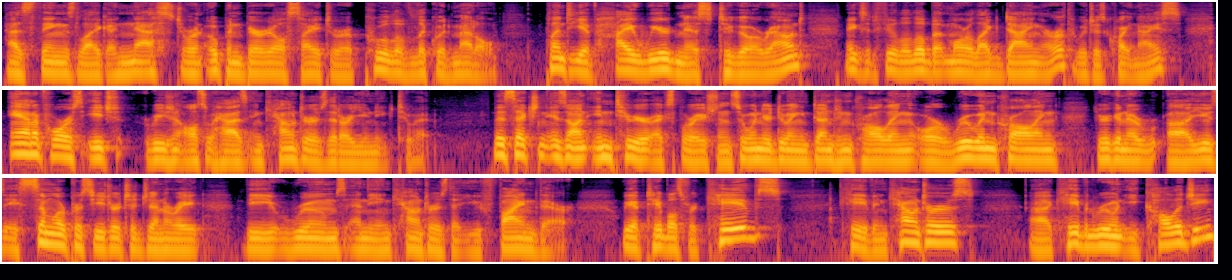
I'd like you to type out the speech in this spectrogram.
has things like a nest or an open burial site or a pool of liquid metal. Plenty of high weirdness to go around, makes it feel a little bit more like Dying Earth, which is quite nice. And of course, each region also has encounters that are unique to it. This section is on interior exploration. So when you're doing dungeon crawling or ruin crawling, you're going to uh, use a similar procedure to generate the rooms and the encounters that you find there. We have tables for caves, cave encounters, uh, cave and ruin ecology.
